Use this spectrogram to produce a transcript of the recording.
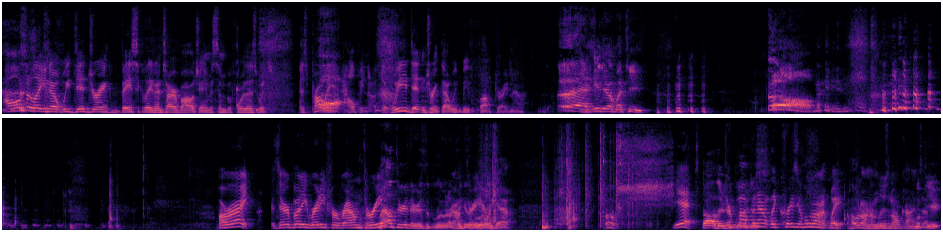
I'll also let you know we did drink basically an entire bottle of Jameson before this, which is probably oh. helping us. If we didn't drink that, we'd be fucked right now. Ugh, get it on my teeth. oh man. All right, is everybody ready for round three? Round three, there is a blue one. I'm round three. Here we go. Oh shit! Oh, there's They're the popping out like crazy. Hold on, wait, hold on. I'm losing all kinds Well, of. puke.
